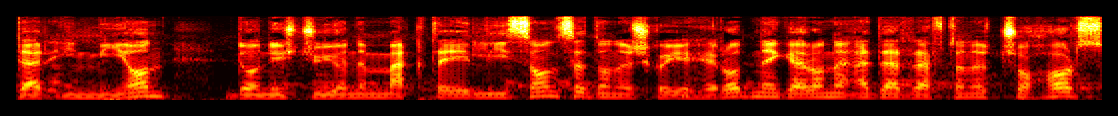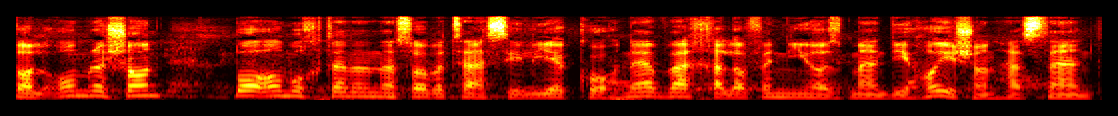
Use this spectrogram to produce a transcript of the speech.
در این میان دانشجویان مقطع لیسانس دانشگاه هرات نگران عدر رفتن چهار سال عمرشان با آموختن نصاب تحصیلی کهنه و خلاف نیازمندی هایشان هستند.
